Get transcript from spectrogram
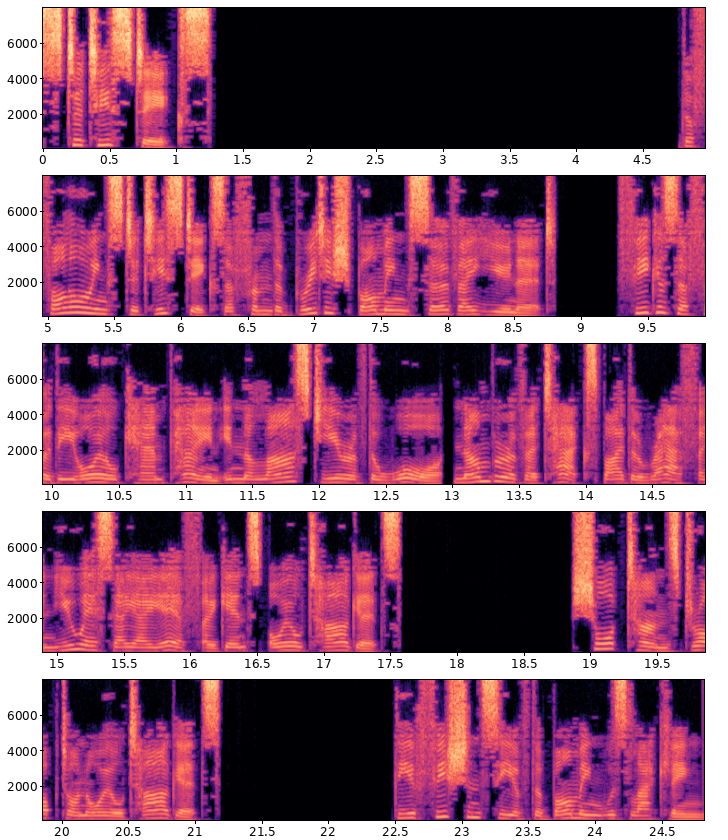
Statistics. The following statistics are from the British Bombing Survey Unit. Figures are for the oil campaign in the last year of the war, number of attacks by the RAF and USAAF against oil targets Short tons dropped on oil targets The efficiency of the bombing was lacking.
